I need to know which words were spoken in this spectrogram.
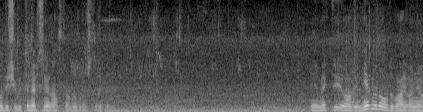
O dişi bütün hepsine de hastalığı bulaştırır. Yemek de yiyor abi. Niye böyle oldu bu hayvan ya?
